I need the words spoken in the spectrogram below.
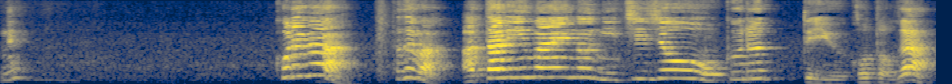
ね。これが例えば当たり前の日常を送るっていうことが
